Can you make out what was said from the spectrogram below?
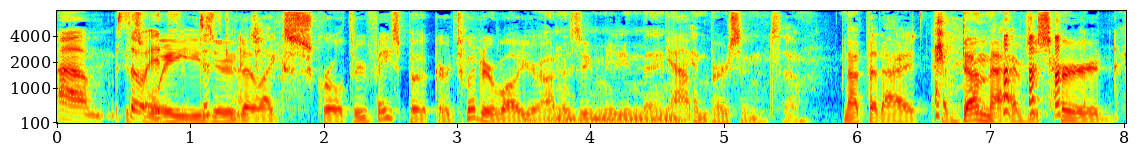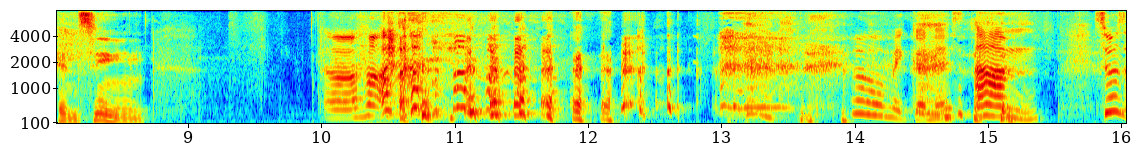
um, so it's way easier to like scroll through Facebook or Twitter while you're on a Zoom meeting than Yep. in person. So, not that I have done that, I've just heard and seen. Oh my goodness. Um, so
